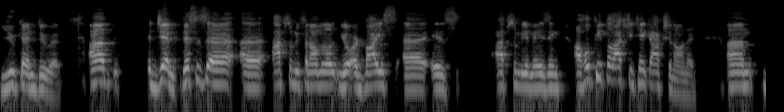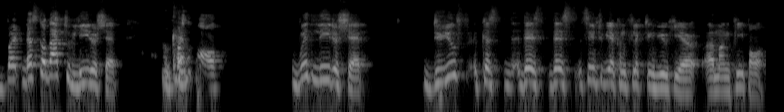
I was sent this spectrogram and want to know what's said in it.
you can do it. Um, jim this is a, a absolutely phenomenal. Your advice uh, is absolutely amazing. I hope people actually take action on it um, but let's go back to leadership. Okay. First of all, with leadership, do you because there's there's seems to be a conflicting view here among people.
